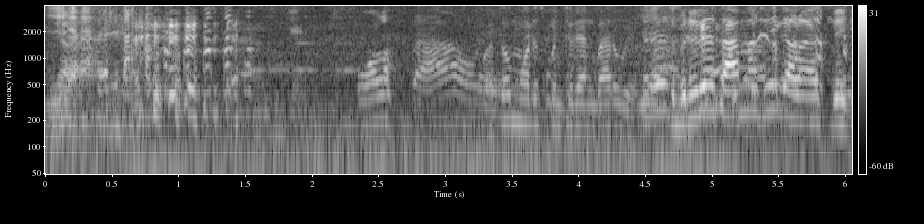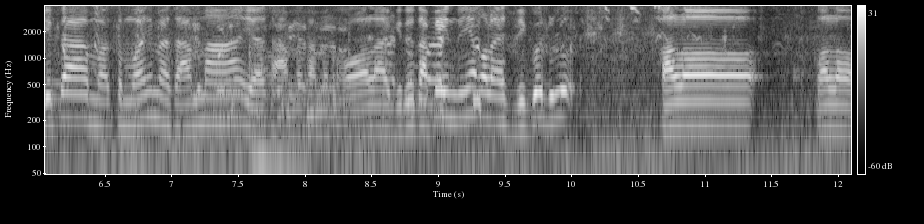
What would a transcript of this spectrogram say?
Iya. Woles tahu. Oh, itu modus pencurian baru ya? Sebenarnya sama sih kalau SD kita semuanya mah sama ya sama-sama sekolah gitu. Tapi intinya kalau SD gue dulu kalau kalau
